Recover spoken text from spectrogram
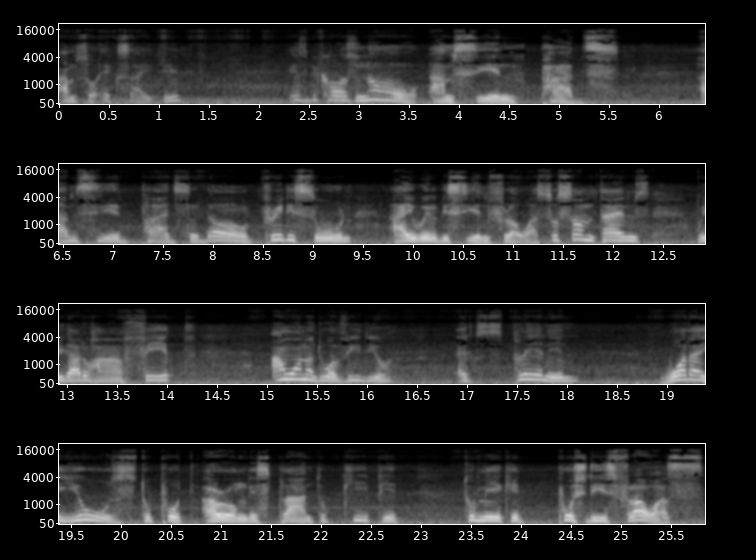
i'm so excited? Is because now i'm seeing pads. I'm seeing pads. So now pretty soon I will be seeing flowers. So sometimes we got to have faith. I want to do a video explaining what I use to put around this plant to keep it, to make it push these flowers.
